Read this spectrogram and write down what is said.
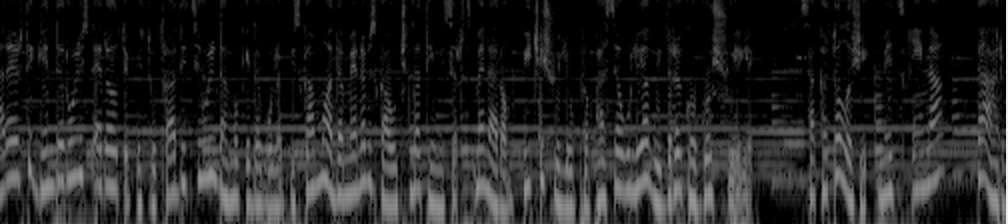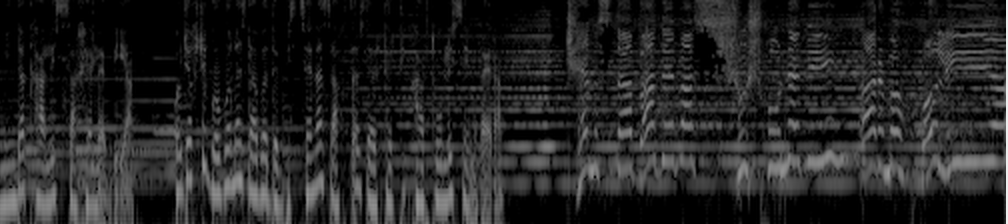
არაერთი გენდერული стереოტიპის თუ ტრადიციული დამოკიდებულების გამო ადამიანებს გაუჩნდათ იმის რწმენა, რომ ბიჭი შვილი უფრო ფასეულია ვიდრე გოგო შვილი. საქართველოში მეწყინა და არ მინდა ქალის სახელებია. ოჯახში გოგონას დაბადების სცენას აღწერს ერთ-ერთი ქართული სიმღერა. ჩემს დაბადებას შუშხუნები არ მოჰყოლია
